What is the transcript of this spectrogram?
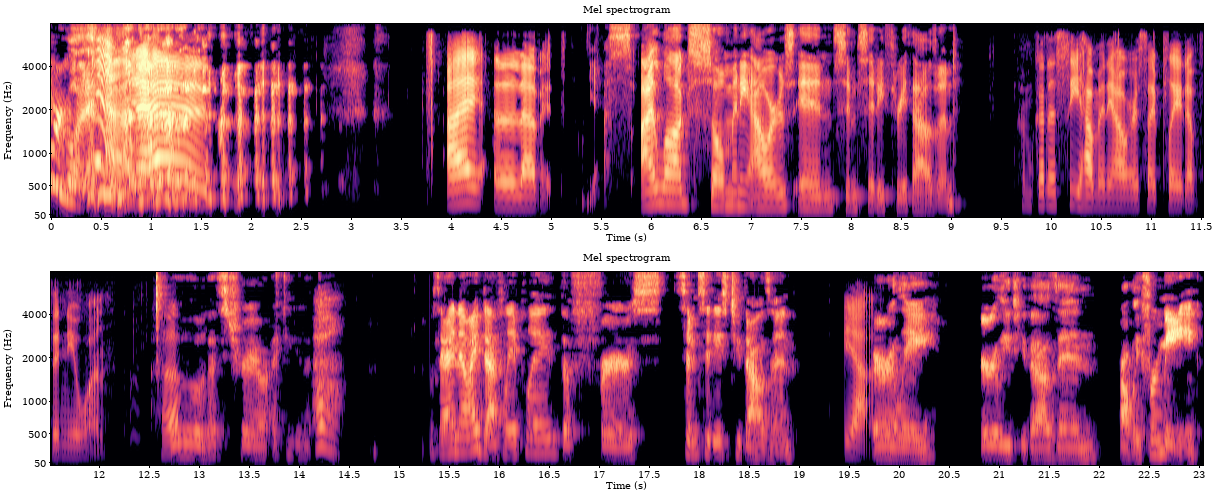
everyone." Yes. I love it. Yes, I logged so many hours in SimCity 3000. I'm gonna see how many hours I played of the new one. Oh. Ooh, that's true. I can do that. See, I know I definitely played the first SimCities 2000, yeah. early, early 2000, probably for me.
